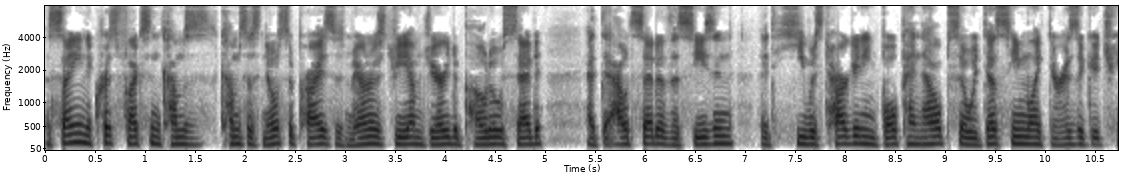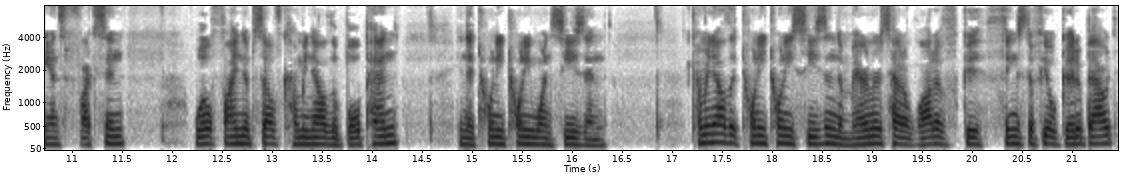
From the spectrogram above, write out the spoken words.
The signing of Chris Flexen comes comes as no surprise as Mariners GM Jerry Dipoto said at the outset of the season that he was targeting bullpen help, so it does seem like there is a good chance Flexen will find himself coming out of the bullpen in the 2021 season. Coming out of the 2020 season, the Mariners had a lot of good things to feel good about.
